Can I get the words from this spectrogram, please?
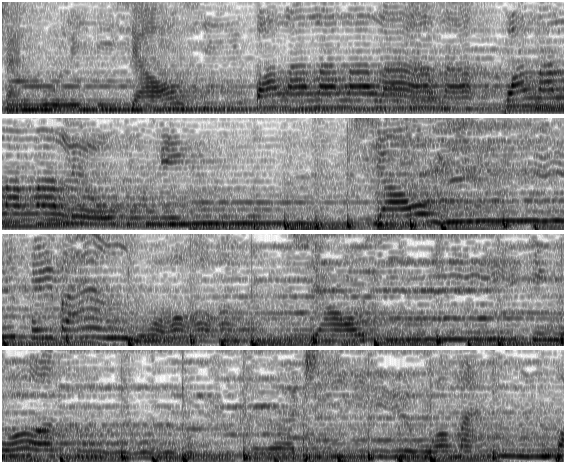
山谷里的小溪，哗啦啦啦啦啦，哗啦啦啦流不停。小雨陪伴我，小溪听我诉，可知我满怀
